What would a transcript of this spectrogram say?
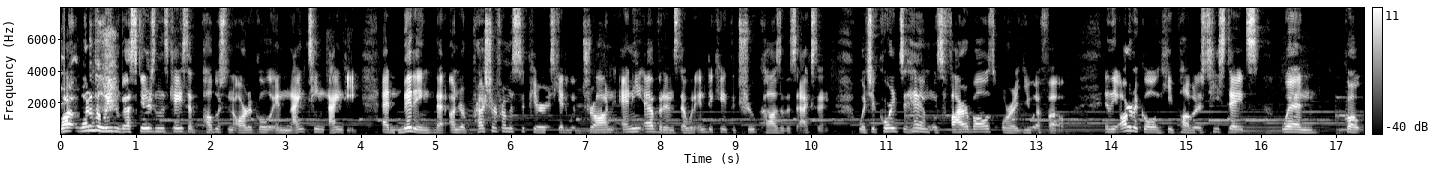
One one of the lead investigators in this case had published an article in 1990 admitting that under pressure from his superiors, he had withdrawn any evidence that would indicate the true cause of this accident, which, according to him, was fireballs or a UFO. In the article he published, he states, when, quote,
